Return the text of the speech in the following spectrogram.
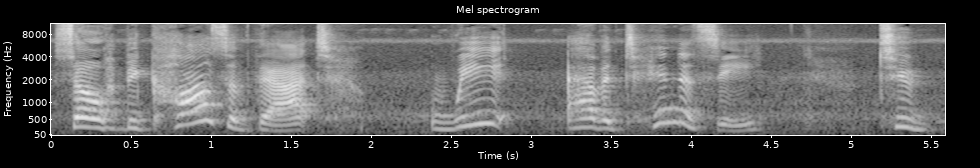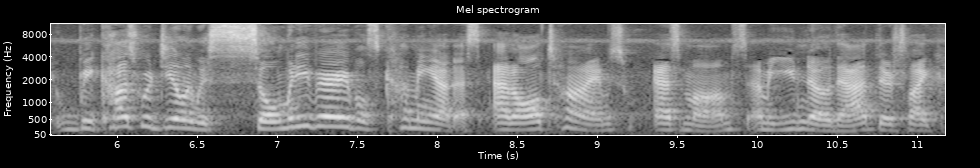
So because of that, we have a tendency to because we're dealing with so many variables coming at us at all times as moms i mean you know that there's like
